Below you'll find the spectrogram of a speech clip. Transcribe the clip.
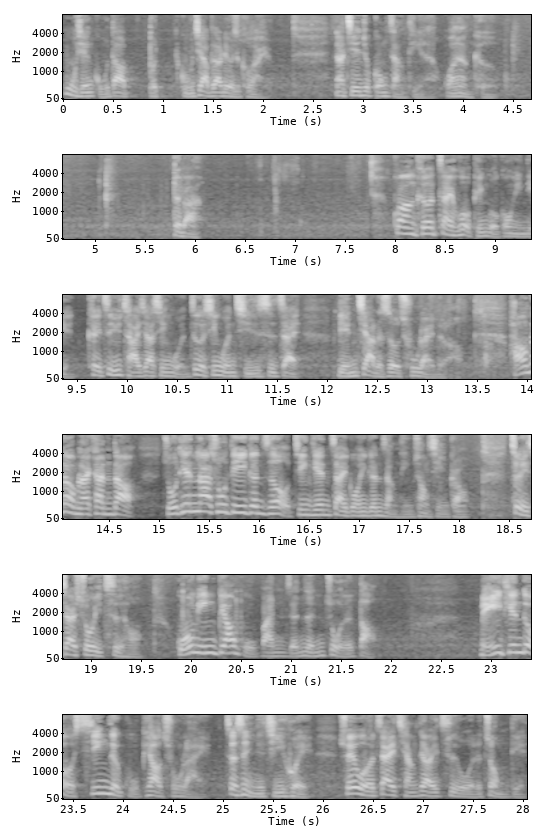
目前股到不股价不到六十块。那今天就攻涨停了，光阳科，对吧？光阳科再获苹果供应链，可以自己查一下新闻。这个新闻其实是在廉价的时候出来的啊。好，那我们来看到昨天拉出第一根之后，今天再攻一根涨停创新高。这里再说一次哈，国民标股班人人做得到，每一天都有新的股票出来，这是你的机会。所以我再强调一次我的重点。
